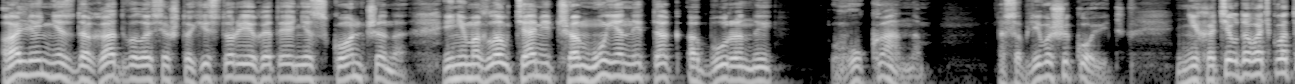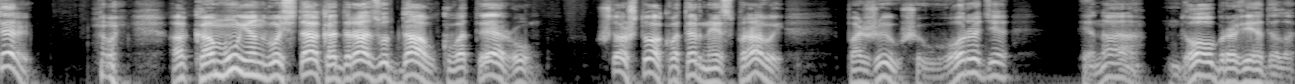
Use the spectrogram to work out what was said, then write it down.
але не здагадвалася, што гісторыя гэтая не скончана і не магла ўцяміць, чаму яны так абураны гуканам. Асабліва Шковіч не хацеў даваць кватэры. Ой, а каму ён вось так адразу даў кватэру? Што што кватэрныя справы, пажыўшы ў горадзе, Яна добра ведала,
